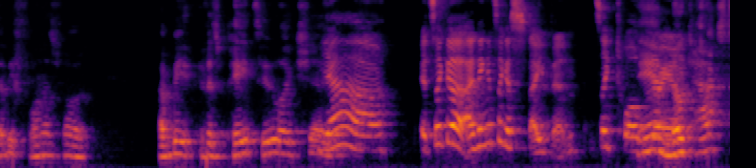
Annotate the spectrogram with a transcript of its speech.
That'd be fun as fuck. That'd be if it's paid too, like shit. Yeah. It's like a I think it's like a stipend. It's like 12 Damn, grand. no tax.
